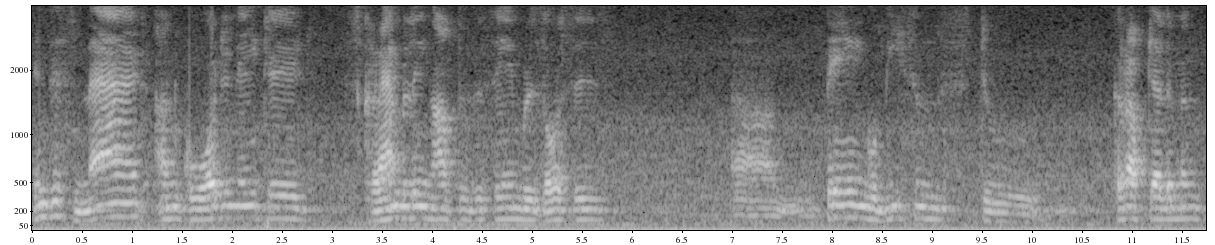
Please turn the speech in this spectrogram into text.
In this mad, uncoordinated, scrambling after the same resources, um, paying obeisance to corrupt elements,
